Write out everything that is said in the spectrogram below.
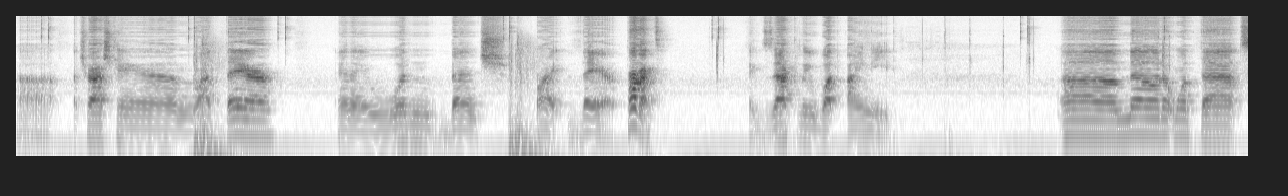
Uh, a trash can right there. And a wooden bench right there. Perfect! Exactly what I need. Um, no, I don't want that.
